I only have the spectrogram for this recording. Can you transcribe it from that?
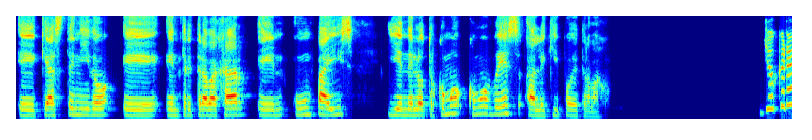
eh, que has tenido eh, entre trabajar en un país y en el otro. ¿Cómo, ¿Cómo ves al equipo de trabajo? Yo creo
